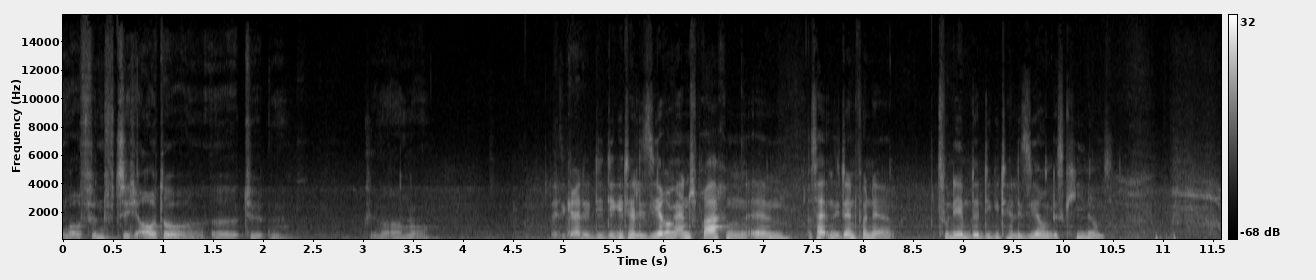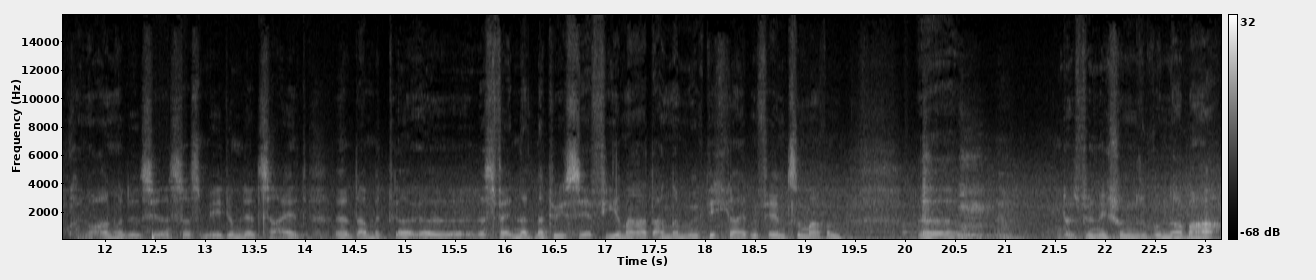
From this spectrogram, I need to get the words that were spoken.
über 50 Autotypen. Keine Ahnung. Weil Sie gerade die Digitalisierung ansprachen, ähm, was halten Sie denn von der zunehmenden Digitalisierung des Kinos? Keine Ahnung, das ist das Medium der Zeit. Äh, damit, äh, das verändert natürlich sehr viel. Man hat andere Möglichkeiten, Film zu machen. Äh, das finde ich schon wunderbar.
